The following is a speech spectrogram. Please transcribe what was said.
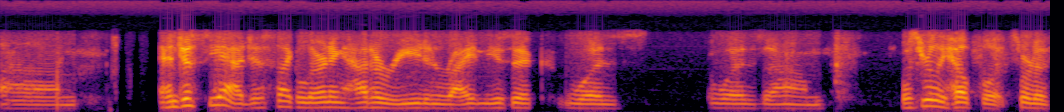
Um, and just yeah, just like learning how to read and write music was was um was really helpful. It sort of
